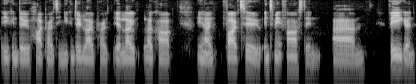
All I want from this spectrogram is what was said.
you can do high protein, you can do low pro, yeah, low low carb, you know, five two, intermittent fasting, um, vegan.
